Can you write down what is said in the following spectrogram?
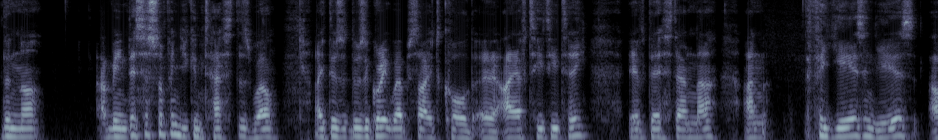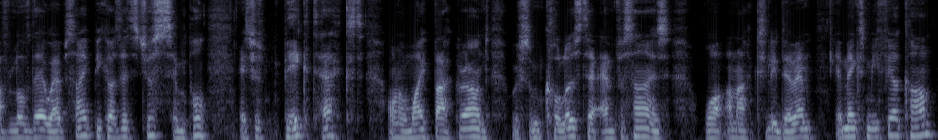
than not. I mean, this is something you can test as well. Like there's, a, there's a great website called uh, IFTTT, if this then that. And for years and years, I've loved their website because it's just simple. It's just big text on a white background with some colours to emphasise what I'm actually doing. It makes me feel calm.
